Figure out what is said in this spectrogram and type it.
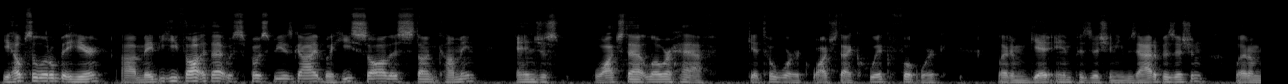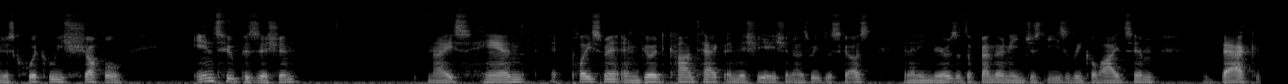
he helps a little bit here. Uh, maybe he thought that was supposed to be his guy, but he saw this stunt coming and just watch that lower half get to work. Watch that quick footwork let him get in position. He was out of position. Let him just quickly shuffle into position. Nice hand placement and good contact initiation, as we've discussed. And then he mirrors the defender and he just easily glides him back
